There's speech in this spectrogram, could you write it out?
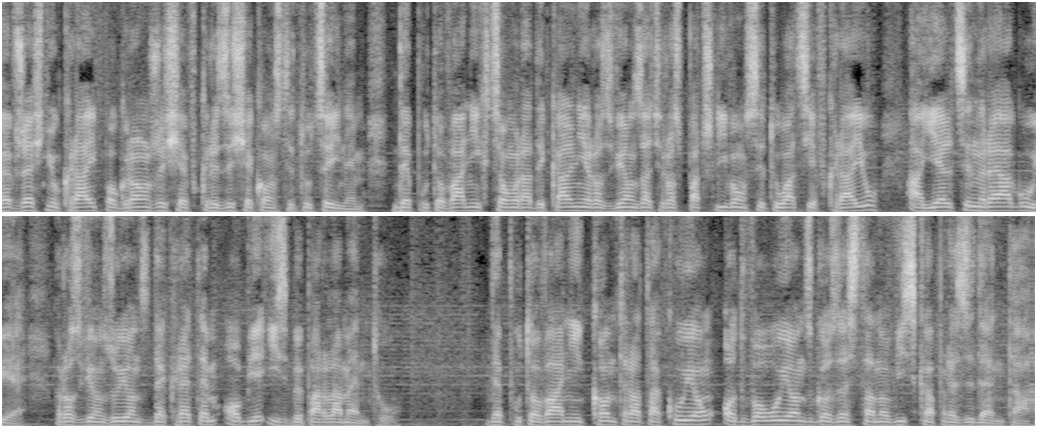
We wrześniu kraj pogrąży się w kryzysie konstytucyjnym. Deputowani chcą radykalnie rozwiązać rozpaczliwą sytuację w kraju, a Jelcyn reaguje, rozwiązując dekretem obie izby parlamentu. Deputowani kontratakują, odwołując go ze stanowiska prezydenta.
